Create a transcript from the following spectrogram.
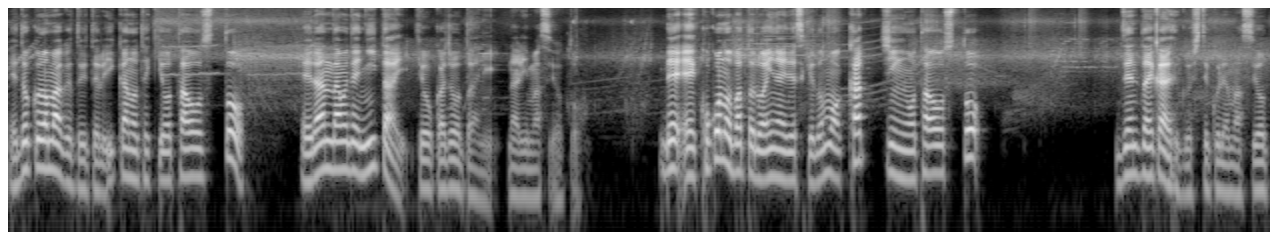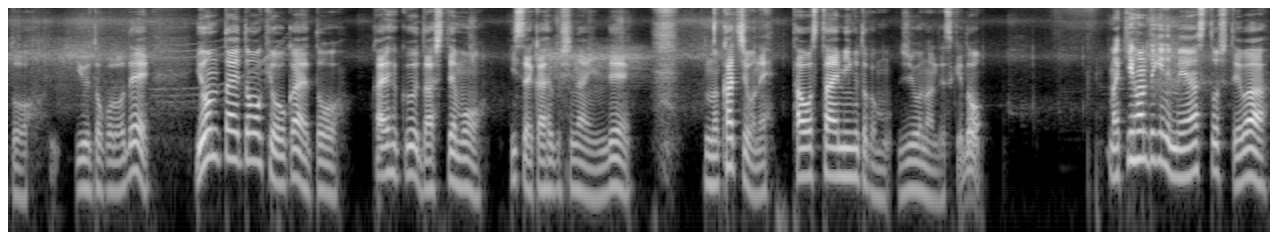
えドクロマークといってるイカの敵を倒すと、えランダムで2体強化状態になりますよと。で、えここのバトルはいないですけども、カッチンを倒すと、全体回復してくれますよというところで、4体とも強化やと、回復出しても一切回復しないんで、その価値をね、倒すタイミングとかも重要なんですけど、まあ基本的に目安としては、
